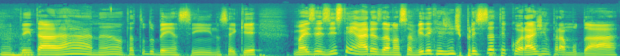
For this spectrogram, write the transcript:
Uhum. tentar, ah, não, tá tudo bem assim, não sei o quê. Mas existem áreas da nossa vida que a gente precisa ter coragem pra mudar.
